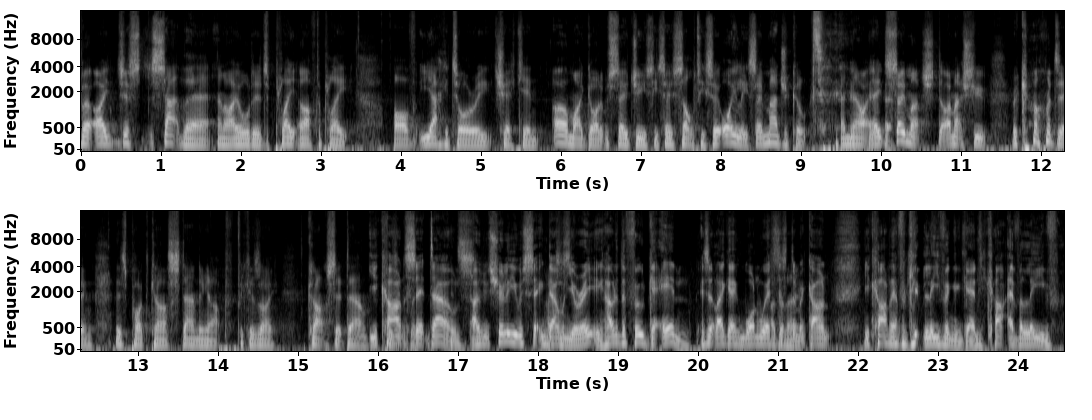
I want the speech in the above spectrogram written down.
but I just sat there and I ordered plate after plate of yakitori chicken. Oh my god, it was so juicy, so salty, so oily, so magical. And now I ate so much that I'm actually recording this podcast standing up because I can't sit down. You can't physically. sit down. I mean, surely you were sitting I down when you were eating. How did the food get in? Is it like a one-way system? know. It can't. You can't ever get leaving again. You can't ever leave.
